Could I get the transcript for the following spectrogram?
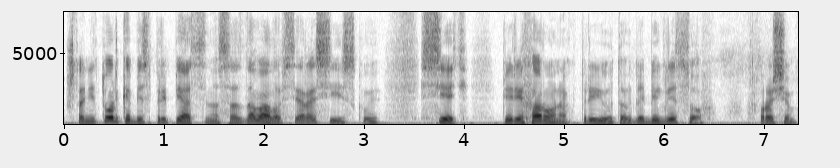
что не только беспрепятственно создавала всероссийскую сеть перехоронок приютов для беглецов. Впрочем,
